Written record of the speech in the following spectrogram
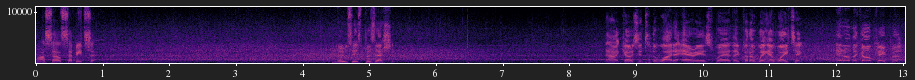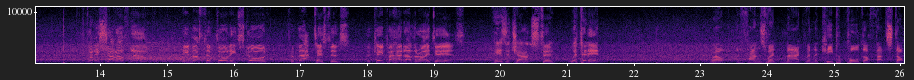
Marcel Sabitzer. Loses possession. Now it goes into the wider areas where they've got a winger waiting. In on the goalkeeper. He's got his shot off now. He must have thought he'd scored from that distance. The keeper had other ideas. Here's a chance to whip it in. Well, the fans went mad when the keeper pulled off that stop.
